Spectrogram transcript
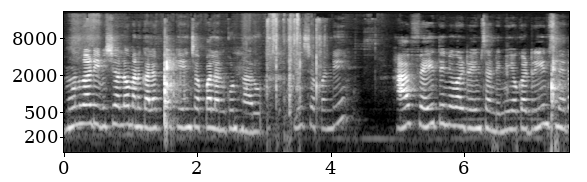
మూన్గాడ్ ఈ విషయంలో మన కలెక్టర్కి ఏం చెప్పాలనుకుంటున్నారు? ప్లీజ్ చెప్పండి. Have faith in your dreams అండి. మీ యొక్క డ్రీమ్స్ మీద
